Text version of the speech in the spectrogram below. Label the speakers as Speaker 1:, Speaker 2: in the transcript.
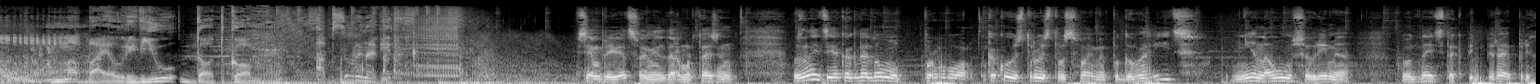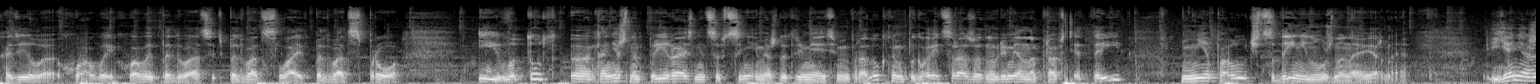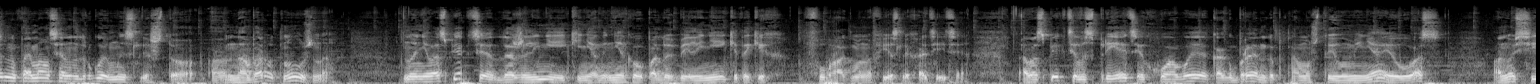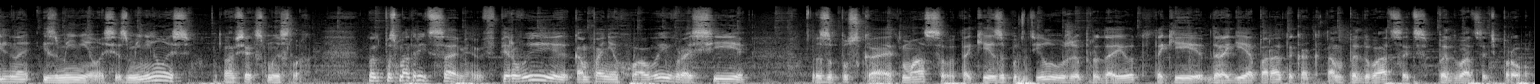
Speaker 1: MobileReview.com Обзоры на вид.
Speaker 2: Всем привет, с вами Эльдар Муртазин. Вы знаете, я когда думал про какое устройство с вами поговорить, мне на ум все время, вот знаете, так перебирая, приходило Huawei, Huawei P20, P20 Lite, P20 Pro. И вот тут, э, конечно, при разнице в цене между тремя этими продуктами поговорить сразу одновременно про все три не получится, да и не нужно, наверное. Я неожиданно поймался на другой мысли, что э, наоборот нужно. Но не в аспекте даже линейки, некого подобия линейки таких флагманов, если хотите, а в аспекте восприятия Huawei как бренда, потому что и у меня, и у вас оно сильно изменилось. Изменилось во всех смыслах. Вот посмотрите сами. Впервые компания Huawei в России запускает массово такие, запустила уже, продает такие дорогие аппараты, как там P20, P20 Pro.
